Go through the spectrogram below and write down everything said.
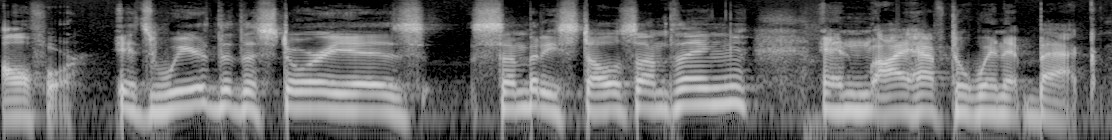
all for. It's weird that the story is somebody stole something and I have to win it back.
